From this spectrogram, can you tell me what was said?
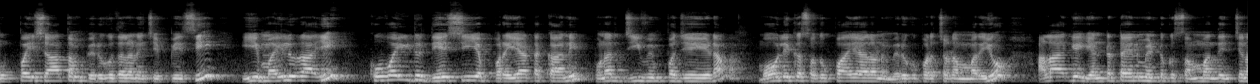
ముప్పై శాతం పెరుగుదలని చెప్పేసి ఈ మైలురాయి కువైట్ దేశీయ పర్యాటకాన్ని పునర్జీవింపజేయడం మౌలిక సదుపాయాలను మెరుగుపరచడం మరియు అలాగే ఎంటర్టైన్మెంట్కు సంబంధించిన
